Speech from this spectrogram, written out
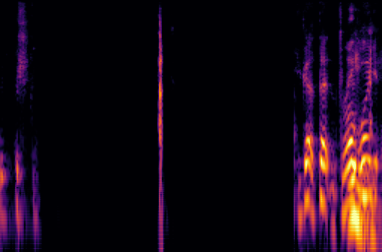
You got that in throw blanket?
